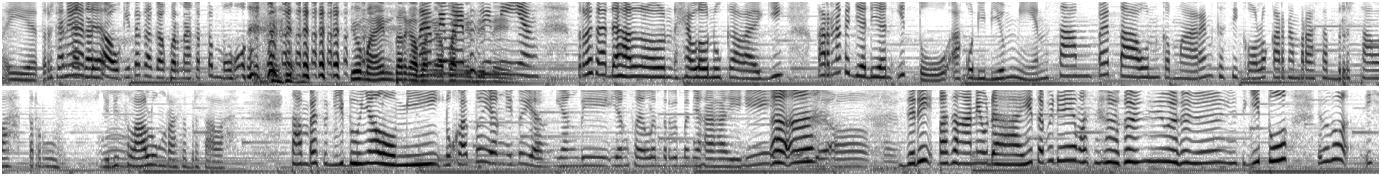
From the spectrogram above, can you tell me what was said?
Iya, terus Kan ini kagak ada tahu kita kagak pernah ketemu. Yuk main ntar kapan-kapan main-main ke sini sini. yang terus ada Hello Hello Nuka lagi karena kejadian itu aku didiemin sampai tahun kemarin ke psikolog karena merasa bersalah terus. Jadi Hmm. selalu ngerasa bersalah. Sampai segitunya loh Mi. Nuka tuh yang itu yang yang di yang silent treatmentnya hahaha. Heeh. Oh, oke. Jadi pasangannya udah hahi tapi dia masih masih gitu. Itu tuh ih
